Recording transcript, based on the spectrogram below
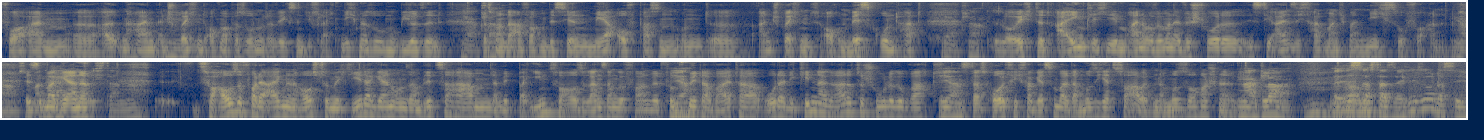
vor einem äh, Altenheim entsprechend mhm. auch mal Personen unterwegs sind, die vielleicht nicht mehr so mobil sind, ja, dass man da einfach ein bisschen mehr aufpassen und äh, entsprechend auch einen Messgrund hat, ja, leuchtet eigentlich jedem ein. Aber wenn man erwischt wurde, ist die Einsicht halt manchmal nicht so vorhanden. Ja, es ist immer gerne dann, ne? Äh, zu Hause vor der eigenen Haustür möchte jeder gerne unseren Blitzer haben, damit bei ihm zu Hause langsam gefahren wird, fünf Meter weiter oder die Kinder gerade zur Schule gebracht, ist das häufig vergessen, weil da muss ich jetzt zur Arbeit und da muss es auch mal schnell gehen. Na klar. Ist das tatsächlich so, dass die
